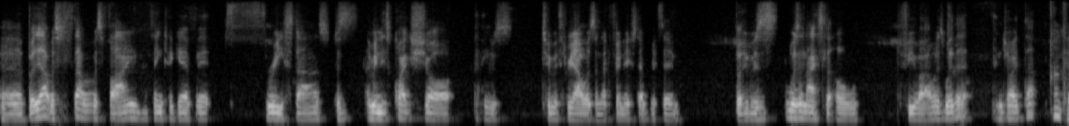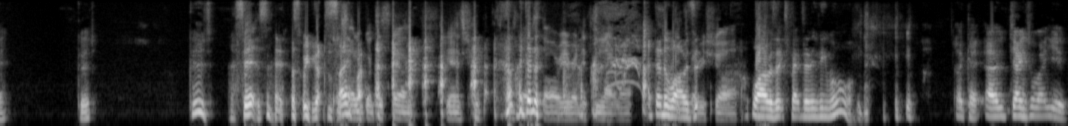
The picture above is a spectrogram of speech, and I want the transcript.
Uh, but that was that was fine. I think I gave it three stars because I mean it's quite short. I think it was two or three hours, and I'd finished everything. But it was was a nice little few hours with it. Enjoyed that. Okay. Good. Good. That's it, isn't it? That's what you got to That's say. all I've got to say on. Yeah, it's, there's I don't know. story or anything like that. I don't know what I was. very short. Why I was expecting anything more. okay, uh, James. What about you?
